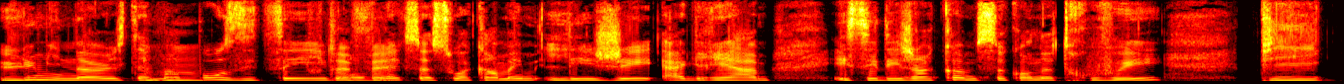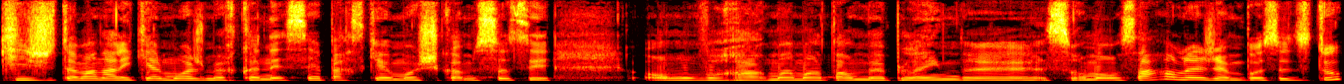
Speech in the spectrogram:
lumineuse, tellement Mhm. positive, on voulait que ce soit quand même léger, agréable, et c'est des gens comme ça qu'on a trouvé, puis qui justement dans lesquels moi je me reconnaissais parce que moi je suis comme ça, c'est on va rarement m'entendre me plaindre euh, sur mon sort là, j'aime pas ça du tout.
